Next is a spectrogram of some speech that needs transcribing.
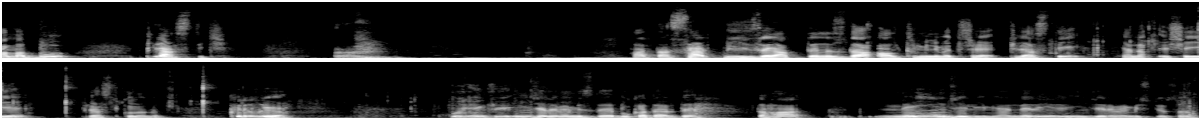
Ama bu plastik. Hatta sert bir yüzey attığınızda 6 mm plastiği yani şeyi plastik olanı kırılıyor. Bugünkü incelememiz de bu kadardı. Daha neyi inceleyeyim yani nereyi incelememi istiyorsanız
